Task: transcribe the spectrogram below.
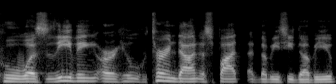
who was leaving or who turned down a spot at WCW.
